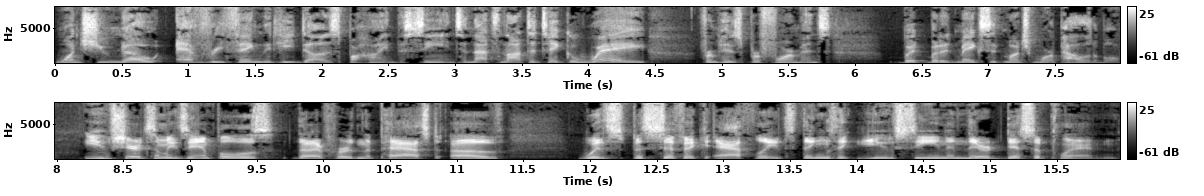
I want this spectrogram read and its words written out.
once you know everything that he does behind the scenes. And that's not to take away from his performance, but but it makes it much more palatable. You've shared some examples that I've heard in the past of with specific athletes, things that you've seen in their discipline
